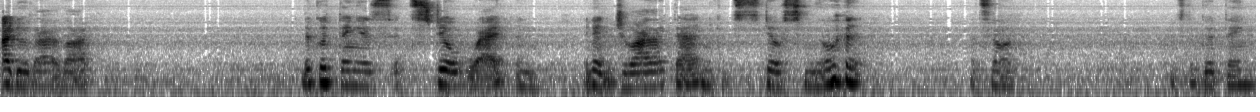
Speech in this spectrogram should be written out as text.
I do that a lot. The good thing is it's still wet and it didn't dry like that and you can still smell it. That's not, that's the good thing.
